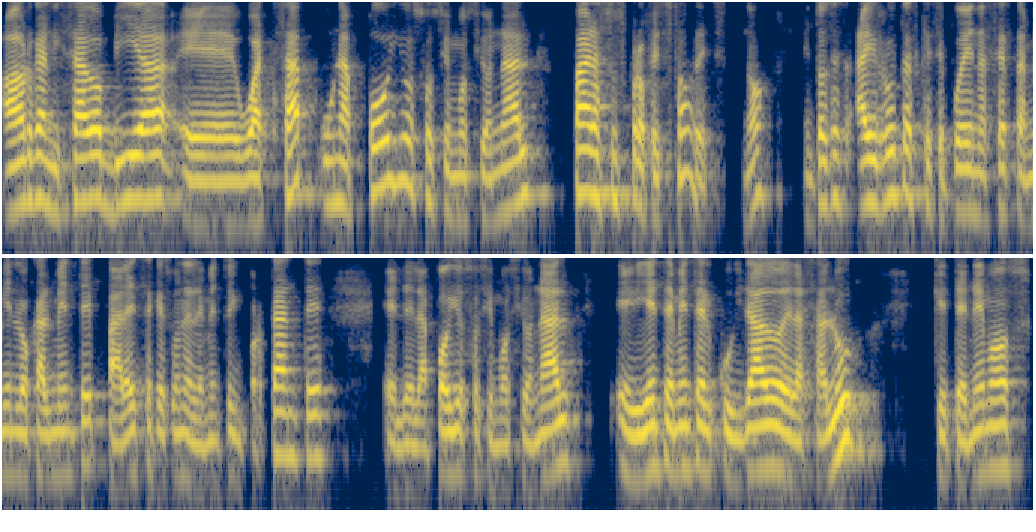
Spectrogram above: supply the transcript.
ha organizado vía eh, WhatsApp un apoyo socioemocional para sus profesores, ¿no? Entonces, hay rutas que se pueden hacer también localmente, parece que es un elemento importante, el del apoyo socioemocional, evidentemente el cuidado de la salud, que tenemos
